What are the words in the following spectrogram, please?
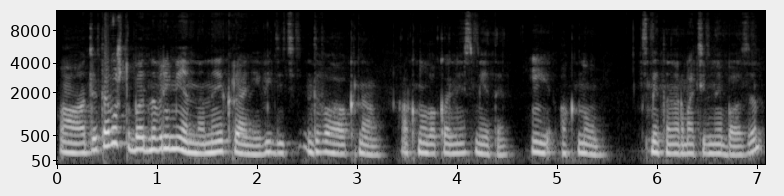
А, для того, чтобы одновременно на экране видеть два окна, окно локальной сметы и окно сметно-нормативной базы,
